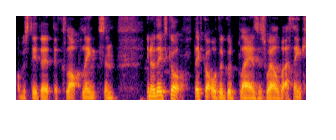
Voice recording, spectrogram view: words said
obviously the the Klopp links and you know they've got they've got other good players as well. But I think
